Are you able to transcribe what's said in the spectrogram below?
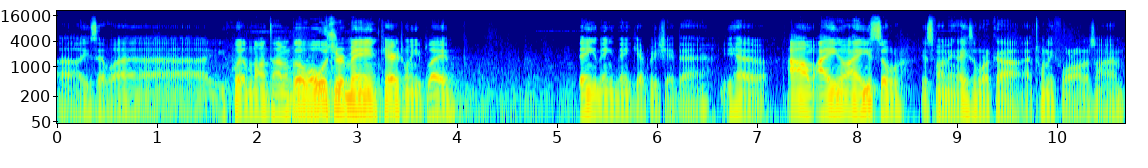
Uh, he said, "What? Uh, you quit a long time ago. What was your main character when you played?" Thank you, thank you, thank you. I appreciate that. You have, um, I, you know, I used to. It's funny. I used to work out at 24 all the time,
